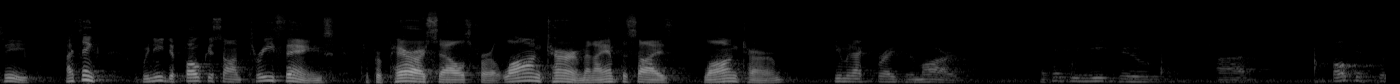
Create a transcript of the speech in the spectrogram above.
see, I think we need to focus on three things to prepare ourselves for a long-term, and I emphasize long-term, human exploration of Mars. I think we need to uh, focus the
